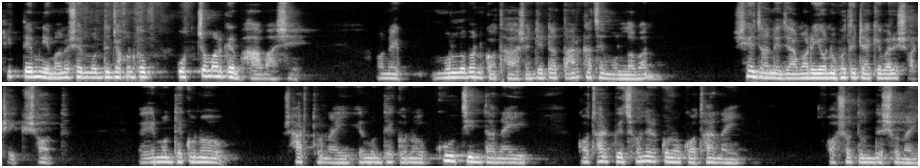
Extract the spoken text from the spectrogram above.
ঠিক তেমনি মানুষের মধ্যে যখন খুব উচ্চ উচ্চমার্গের ভাব আসে, অনেক মূল্যবান কথা আসে, যেটা তার কাছে মূল্যবান, সে জানে যে আমার এই অনুভূতিটা একেবারে সঠিক, সৎ। এর মধ্যে কোনো স্বার্থ নাই, এর মধ্যে কোনো কুচিন্তা নাই কথার পেছনের কোনো কথা নাই, অসৎ উদ্দেশ্য নাই।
